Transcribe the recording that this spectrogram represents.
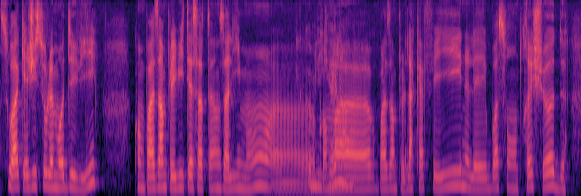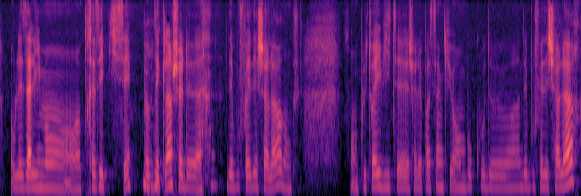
soit qui agissent sur le mode de vie, comme par exemple éviter certains aliments, euh, comme, euh, par exemple la caféine, les boissons très chaudes ou les aliments très épicés peuvent mhm. déclencher des bouffées de chaleur. Donc, sont plutôt à éviter chez les patients qui ont beaucoup de des bouffées de chaleur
